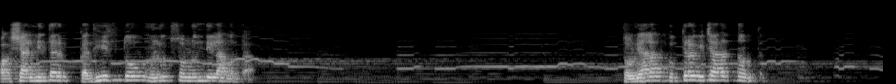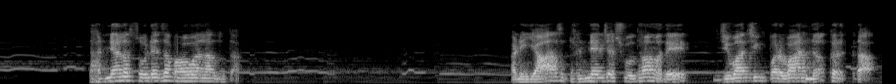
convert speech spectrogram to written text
पक्ष्यांनी तर कधीच तो मुलूक सोडून दिला होता. सोन्याला कुत्र विचारत नव्हतं. धान्याला सोन्याचा भाव आला होता. आणि याच धान्याच्या शोधामध्ये जीवाची पर्वा न करता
